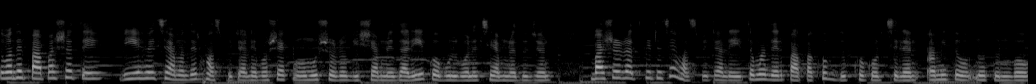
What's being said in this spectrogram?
তোমাদের পাপার সাথে বিয়ে হয়েছে আমাদের হসপিটালে। বসে এক মুমূর্ষ রোগীর সামনে দাঁড়িয়ে কবুল বলেছি আমরা দুজন। বাসর রাত কেটেছে হসপিটালেই তোমাদের পাপা খুব দুঃখ করছিলেন। আমি তো নতুন বউ।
